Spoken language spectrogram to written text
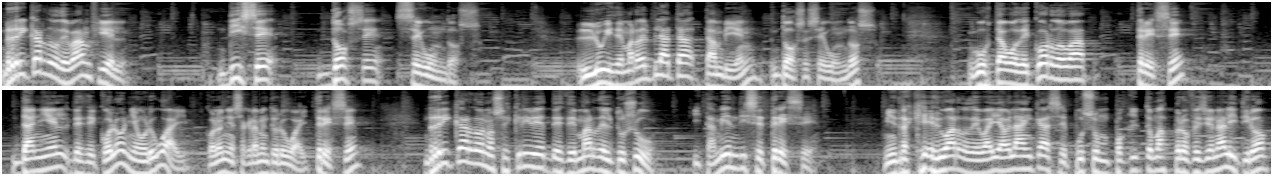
Ricardo de Banfield dice 12 segundos. Luis de Mar del Plata, también 12 segundos. Gustavo de Córdoba, 13. Daniel desde Colonia, Uruguay. Colonia, Sacramento, Uruguay, 13. Ricardo nos escribe desde Mar del Tuyú y también dice 13. Mientras que Eduardo de Bahía Blanca se puso un poquito más profesional y tiró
